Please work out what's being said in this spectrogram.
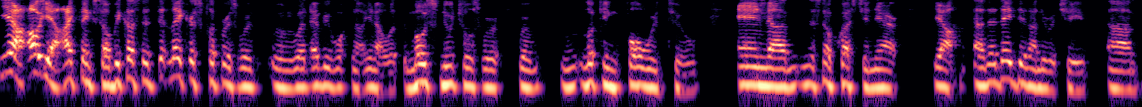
yeah, oh yeah, I think so because the, the Lakers Clippers were, were, what everyone, you know, what the most neutrals were were looking forward to, and um, there's no question there. Yeah, uh, they did underachieve. Um,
